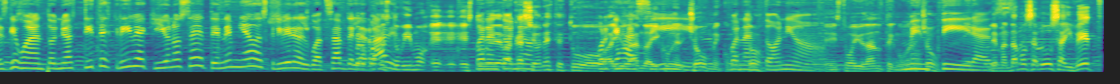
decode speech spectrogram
es que Juan Antonio a ti te escribe aquí, yo no sé, tiene miedo de escribir en el WhatsApp de la radio. estuvimos, eh, eh, estuve de vacaciones, te estuvo ayudando ahí con el show, me comentó. Juan Antonio. estuvo ayudándote con el show. Mentiras. Le mandamos saludos a Ivette.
